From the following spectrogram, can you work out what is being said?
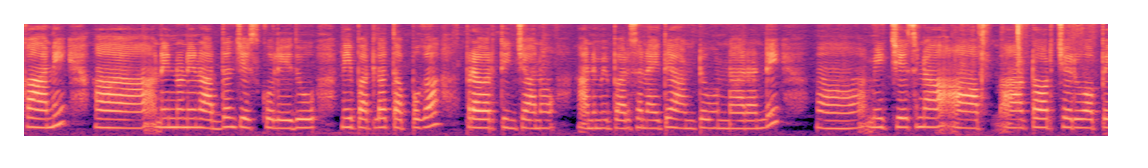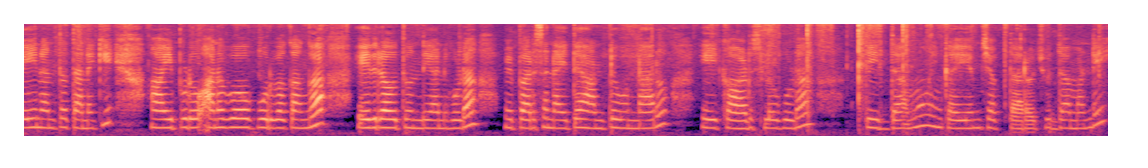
కానీ నిన్ను నేను అర్థం చేసుకోలేదు. నీ పట్ల తప్పుగా ప్రవర్తించాను అని మీ పర్సన్ అయితే అంటూ ఉన్నారండి. మీకు చేసిన ఆ- టార్చరు ఆ పెయిన్ అంతా తనకి ఇప్పుడు అనుభవపూర్వకంగా ఎదురవుతుంది అని కూడా మీ పర్సన్ అయితే అంటూ ఉన్నారు. ఈ కార్డ్స్లో కూడా తీద్దాము. ఇంకా ఏం చెప్తారో చూద్దామండి.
